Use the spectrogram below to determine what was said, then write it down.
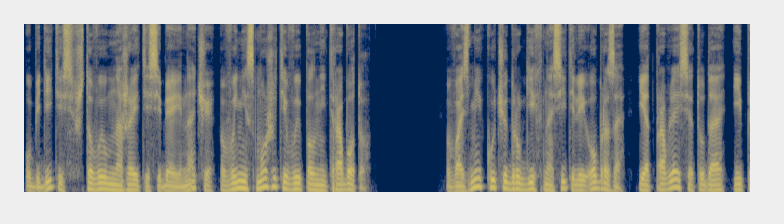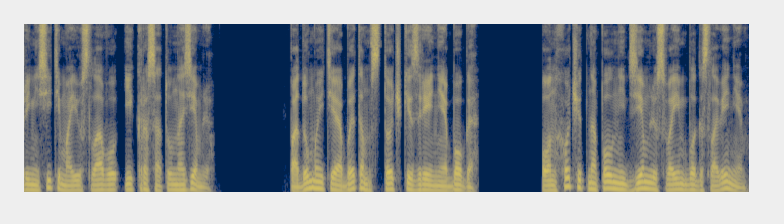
Убедитесь, что вы умножаете себя иначе, вы не сможете выполнить работу. Возьми кучу других носителей образа и отправляйся туда и принесите мою славу и красоту на землю. Подумайте об этом с точки зрения Бога. Он хочет наполнить землю своим благословением,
